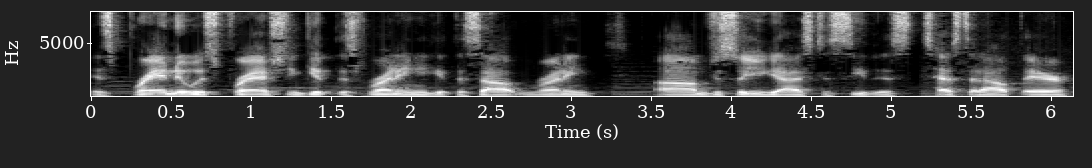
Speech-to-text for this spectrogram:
It's brand new, it's fresh, and get this running and get this out and running um, just so you guys can see this tested out there.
